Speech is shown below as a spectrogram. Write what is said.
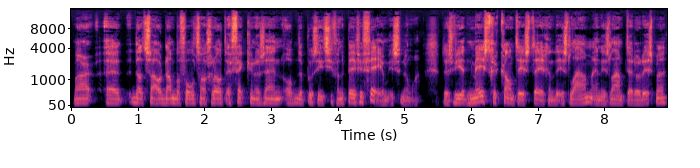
Maar uh, dat zou dan bijvoorbeeld van groot effect kunnen zijn op de positie van de PVV, om iets te noemen. Dus wie het meest gekant is tegen de islam en islamterrorisme,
